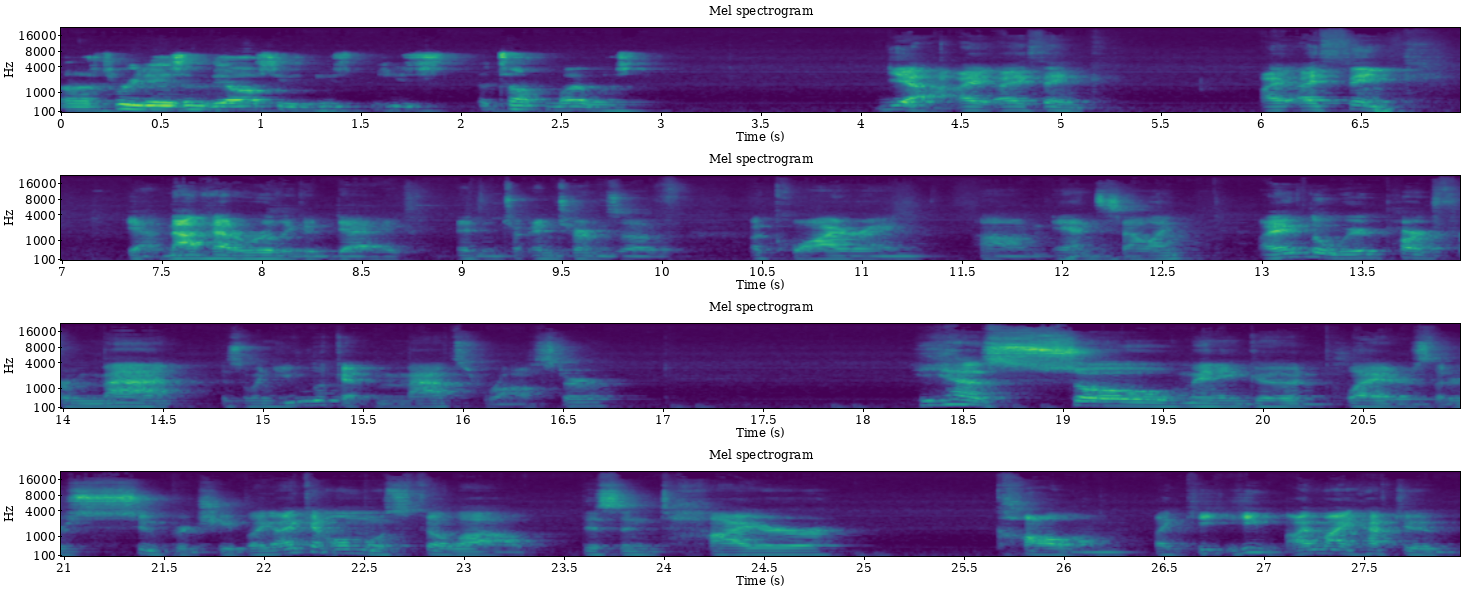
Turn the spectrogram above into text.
uh, three days into the offseason, he's he's at top of my list. Yeah, I, I think, I, I think, yeah, Matt had a really good day in, in terms of acquiring um, and selling. I think the weird part for Matt is when you look at Matt's roster, he has so many good players that are super cheap. Like I can almost fill out this entire column. Like he, he I might have to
